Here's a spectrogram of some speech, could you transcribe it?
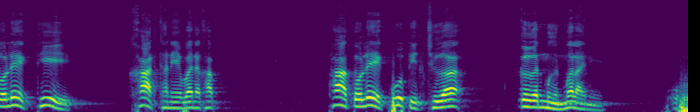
ตัวเลขที่คาดคะเนไว้นะครับ ถ้าตัวเลขผู้ติดเชื้อเกินหมื่นเมื่อไหร่นี่โอ้โห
